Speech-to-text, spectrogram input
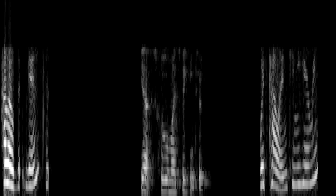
Hello, Vince. Yes, who am I speaking to? With Helen. Can you hear me?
